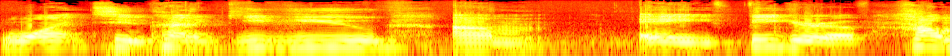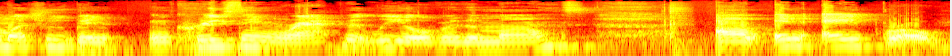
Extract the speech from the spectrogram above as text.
want to kind of give you um, a figure of how much we've been increasing rapidly over the months. Um, in April,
